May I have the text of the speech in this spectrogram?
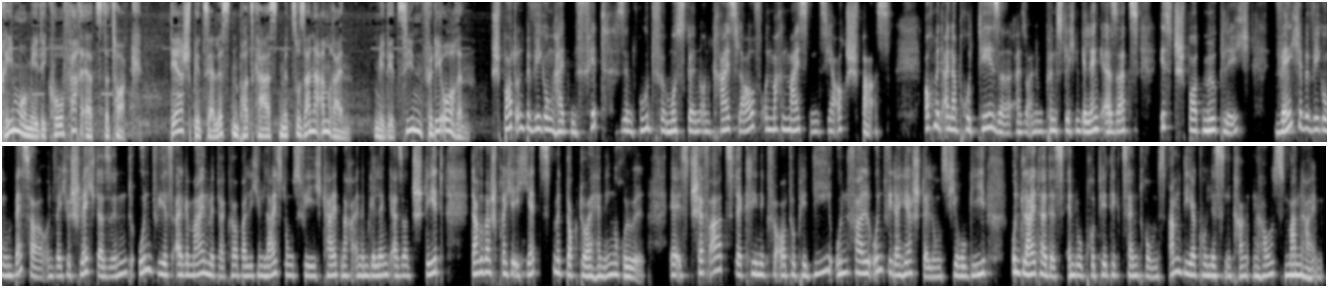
Primo Medico Fachärzte Talk. Der Spezialisten-Podcast mit Susanne Amrein. Medizin für die Ohren. Sport und Bewegung halten fit, sind gut für Muskeln und Kreislauf und machen meistens ja auch Spaß. Auch mit einer Prothese, also einem künstlichen Gelenkersatz, ist Sport möglich welche Bewegungen besser und welche schlechter sind und wie es allgemein mit der körperlichen Leistungsfähigkeit nach einem Gelenkersatz steht, darüber spreche ich jetzt mit Dr. Henning Röhl. Er ist Chefarzt der Klinik für Orthopädie, Unfall- und Wiederherstellungschirurgie und Leiter des Endoprothetikzentrums am Diakonissenkrankenhaus Mannheim.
